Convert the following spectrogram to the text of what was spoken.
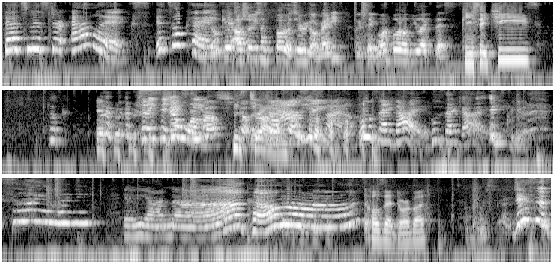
That's Mr. Alex. It's okay. It's okay. I'll show you some photos. Here we go. Ready? I'm gonna take one photo of you like this. Can you say cheese? Should I sit She'll to warm you? up. She's Now trying. you. Who's that guy? Who's that guy? Smile, honey. Eliana, come on. Close that door, bud. This is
